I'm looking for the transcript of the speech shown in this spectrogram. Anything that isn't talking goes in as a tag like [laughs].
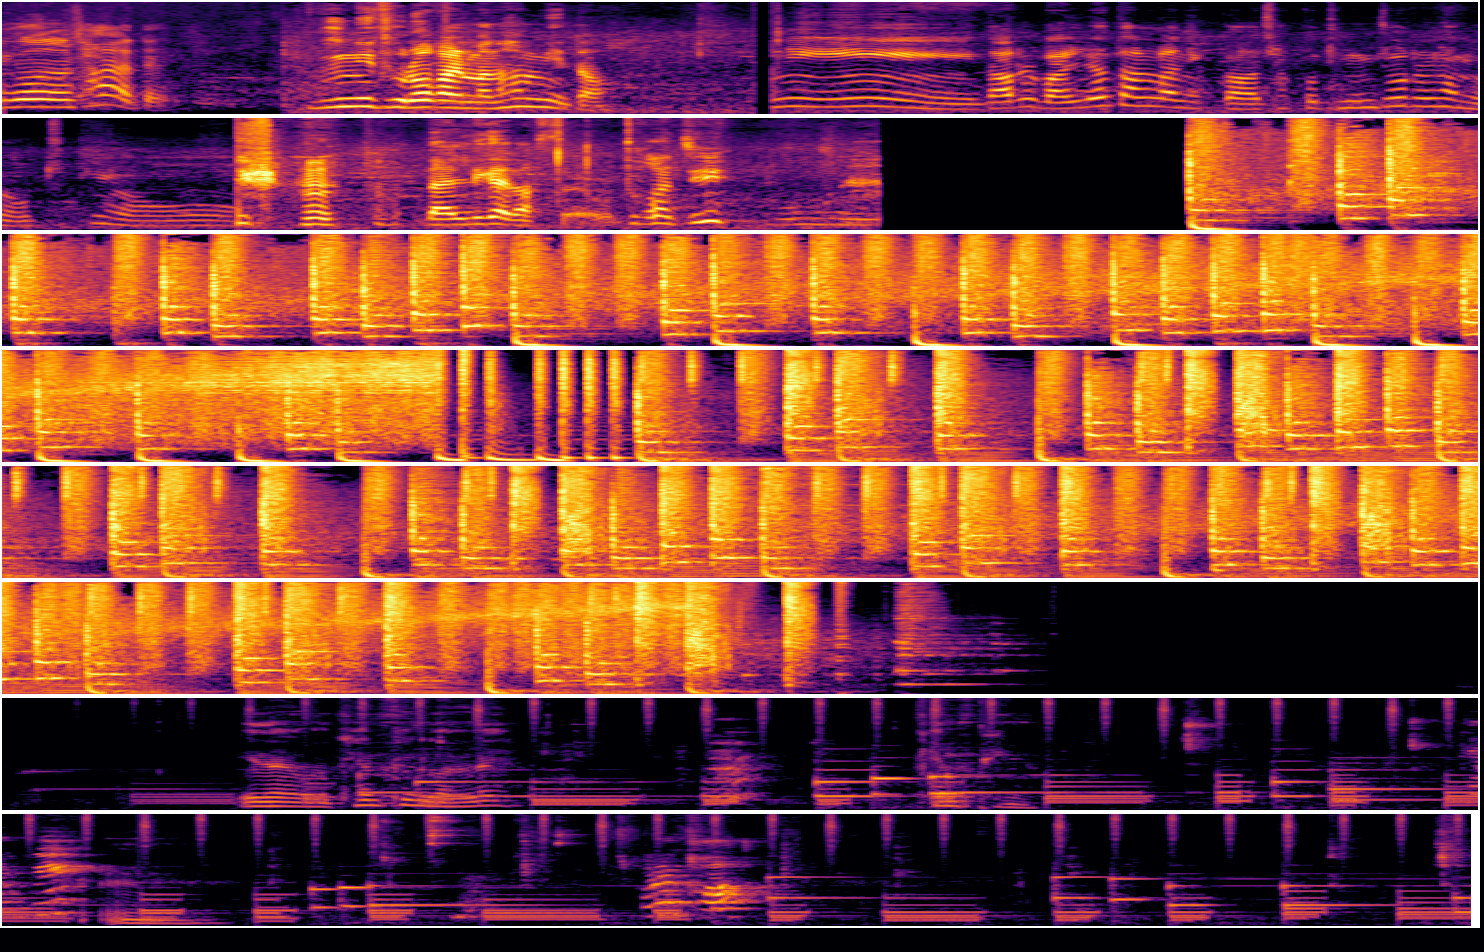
이거는 사야 돼. 눈이 돌아갈 만 합니다. 아니, 나를 말려달라니까 자꾸 동조를 하면 어떡해요. [laughs] 난리가 났어요. 어떡하지? 캠핑 갈래? 캠핑. 캠핑? 음. 그래, 가.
